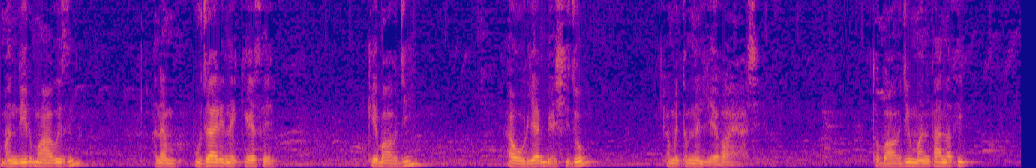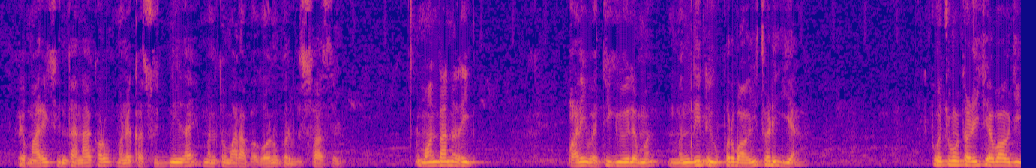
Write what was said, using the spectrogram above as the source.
મંદિરમાં આવે છે. અને પૂજારીને કહે છે કે બાવજી, આ ઓડિયામાં બેસી જો અમે તમને લેવા આવ્યા છે. તો બાવજી માનતા નથી. કે મારી ચિંતા ના કરો. મને કશું જ નહીં થાય. મને તો મારા ભગવાન ઉપર વિશ્વાસ છે. માનતા નથી. પાણી વધી ગયું એટલે મંદિરની ઉપર બાવજી ચડી ગયા. ટોચમાં ચડી ગયા બાવજી.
